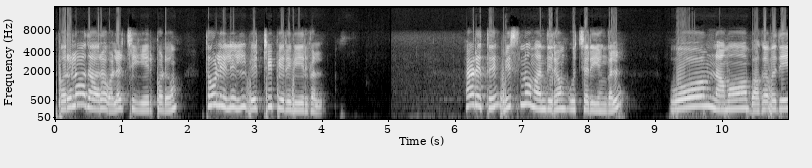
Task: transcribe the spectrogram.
பொருளாதார வளர்ச்சி ஏற்படும். தொழிலில் வெற்றி பெறுவீர்கள். அடுத்து விஷ்ணு மந்திரம் உச்சரியுங்கள். ஓம் நமோ பகவதே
